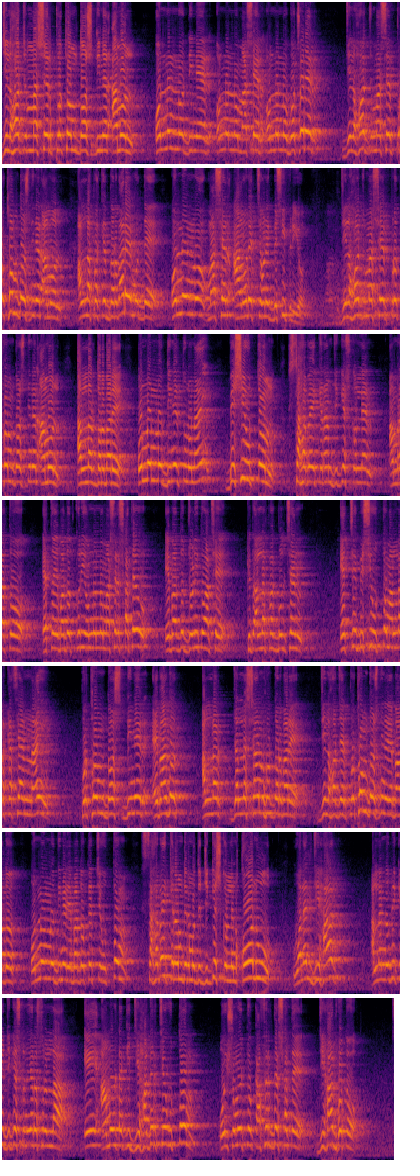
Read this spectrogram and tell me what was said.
জিলহজ মাসের প্রথম দশ দিনের আমল, অন্যান্য দিনের, অন্যান্য মাসের, অন্যান্য বছরের জিলহজ মাসের প্রথম দশ দিনের আমল আল্লাহ পাকের দরবারের মধ্যে অন্যান্য মাসের আমলের চেয়ে অনেক বেশি প্রিয়। জিলহজ মাসের প্রথম দশ দিনের আমল আল্লাহর দরবারে অন্যান্য দিনের তুলনায় বেশি উত্তম। সাহাবাই কেরাম জিজ্ঞেস করলেন, আমরা তো এত এবাদত করি অন্যান্য মাসের সাথেও এবাদত জড়িত আছে। কিন্তু আল্লাহ পাক বলছেন, এর চেয়ে বেশি উত্তম আল্লাহর কাছে আর নাই। প্রথম দশ দিনের এবাদত আল্লাহর জাল্লাশাহুর দরবারে। জিলহজের প্রথম দশ দিনের এবাদত অন্য অন্য দিনের এবাদতের চেয়ে উত্তম। সাহাবাই কেরামদের মধ্যে জিজ্ঞেস করলেন, কলু ওয়ালেন জিহাদ? আল্লাহ নবীকে জিজ্ঞেস করলেন, ইয়া রাসূলুল্লাহ, এই আমলটা কি জিহাদের চেয়ে উত্তম? ওই সময় তো কাফেরদের সাথে জিহাদ হতো।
